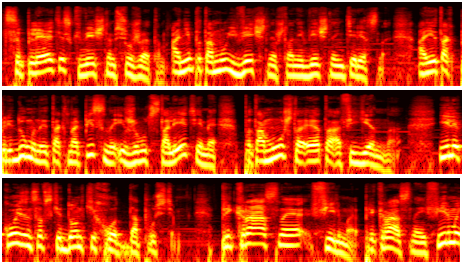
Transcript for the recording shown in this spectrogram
Цепляйтесь к вечным сюжетам. Они потому и вечные, что они вечно интересны. Они так придуманы и так написаны и живут столетиями, потому что это офигенно. Или Козинцевский Дон Кихот, допустим. Прекрасные фильмы, прекрасные фильмы.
